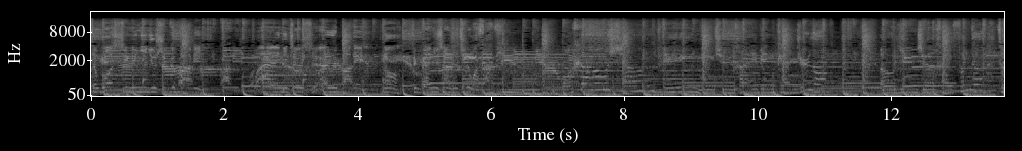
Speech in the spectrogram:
在我心里，你就是个芭比。你，这是 everybody。No，这感觉像是吃瓦萨比。我好想陪你去海边看日落，哦，迎着海风的头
